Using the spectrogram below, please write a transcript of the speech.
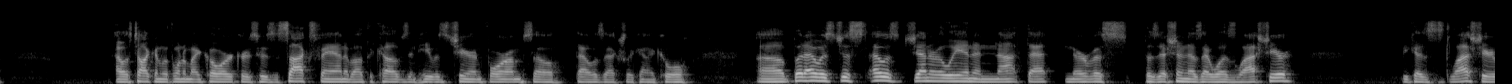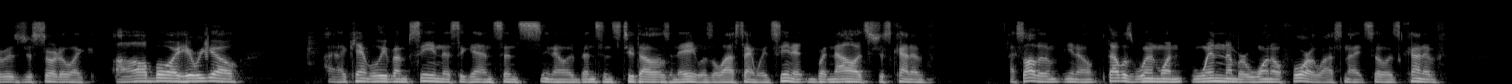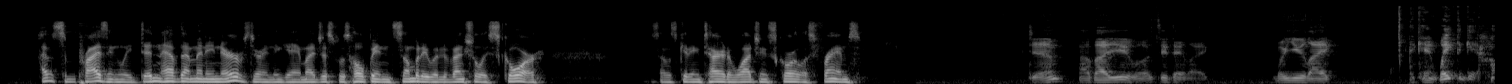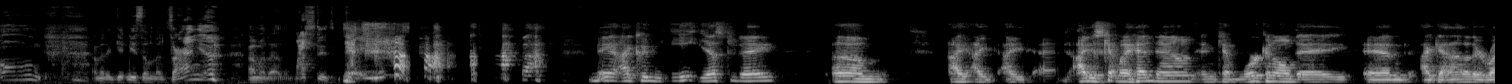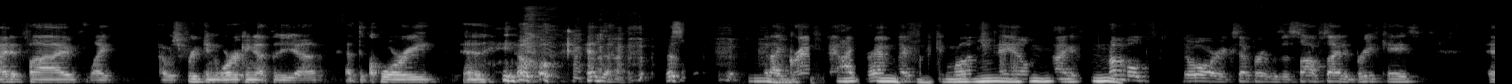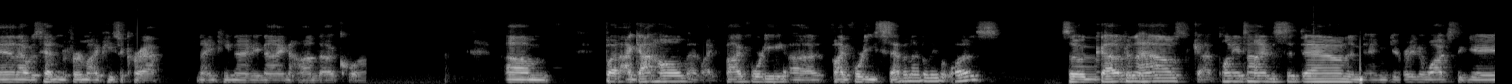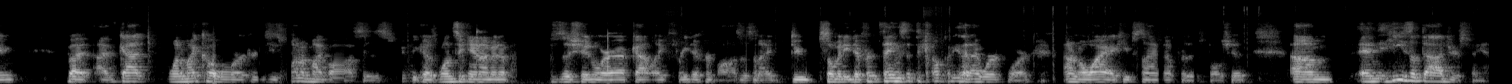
I was talking with one of my coworkers who's a Sox fan about the Cubs, and he was cheering for them. So that was actually kind of cool. Uh, but I was just, I was generally in a not that nervous position as I was last year, because last year it was just sort of like, oh boy, here we go. I can't believe I'm seeing this again since you know it had been since 2008 was the last time we'd seen it. But now it's just kind of I saw them, you know, that was win one win number 104 last night. So it's kind of I was surprisingly didn't have that many nerves during the game. I just was hoping somebody would eventually score. So I was getting tired of watching scoreless frames. Jim, how about you? What was your day like? Were you like, I can't wait to get home. I'm gonna get me some lasagna. I'm gonna watch this game. Man, I couldn't eat yesterday. Um, I, I, I, just kept my head down and kept working all day. And I got out of there right at five. Like I was freaking working at the, uh, at the quarry and, you know, and, the, and I grabbed, I grabbed my freaking lunch pail. I rumbled the door, except for it was a soft sided briefcase. And I was heading for my piece of crap 1999 Honda Accord. Um, but I got home at like 5:40, uh, 5:47, I believe it was. So got up in the house, got plenty of time to sit down and, and get ready to watch the game. But I've got one of my coworkers. He's one of my bosses because once again I'm in a position where I've got like three different bosses and I do so many different things at the company that I work for. I don't know why I keep signing up for this bullshit. Um, and he's a Dodgers fan.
